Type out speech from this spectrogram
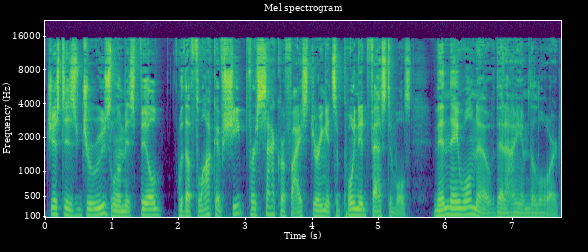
just as Jerusalem is filled with a flock of sheep for sacrifice during its appointed festivals. Then they will know that I am the Lord.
